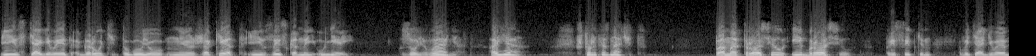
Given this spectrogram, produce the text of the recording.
и стягивает грудь тугую, жакет изысканный у ней. Зоя, Ваня, а я? Что же это значит? Поматросил и бросил, Присыпкин, вытягивая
